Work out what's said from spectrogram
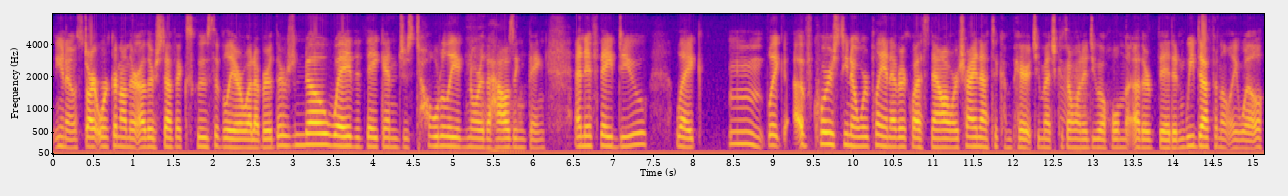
you know start working on their other stuff exclusively or whatever. There's no way that they can just totally ignore the housing thing. And if they do, like. Mm, like of course you know we're playing EverQuest now and we're trying not to compare it too much because I want to do a whole other vid and we definitely will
